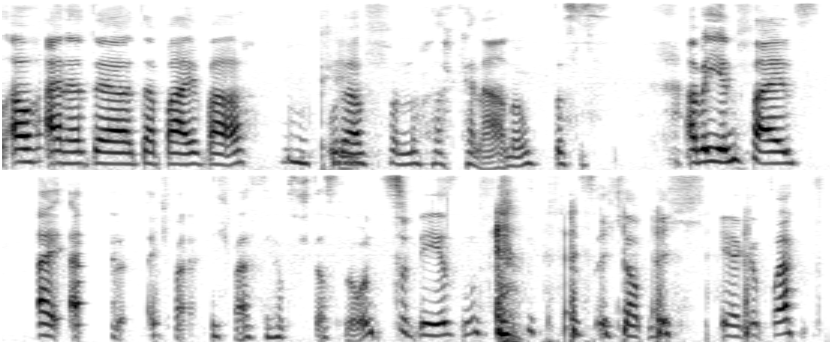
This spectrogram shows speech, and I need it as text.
auch einer, der dabei war. Okay. Oder von, ach, keine Ahnung. Das ist. Aber jedenfalls, ich, we- ich weiß nicht, ob sich das lohnt zu lesen. Also ich glaube nicht, eher gesagt.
